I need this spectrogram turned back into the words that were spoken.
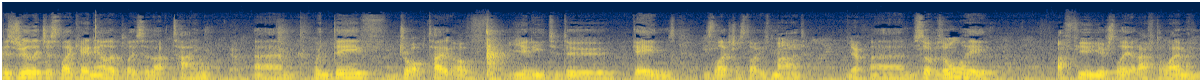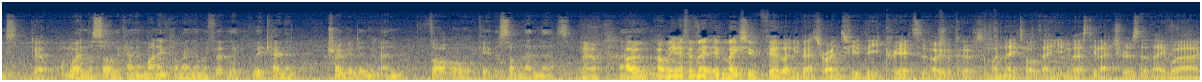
was really just like any other place at that time. Um, when Dave dropped out of uni to do games, his lecturers thought he was mad. Yeah. Um, so it was only a few years later, after Lemmings, Yep. when they saw the kind of money coming in with it, they, they kind of triggered and, and thought, oh, okay, there's something in this. No, Um, I, I mean, if it, ma- if it makes you feel any better, I interviewed the creators of Overcooked, and when they told their university lecturers that they were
